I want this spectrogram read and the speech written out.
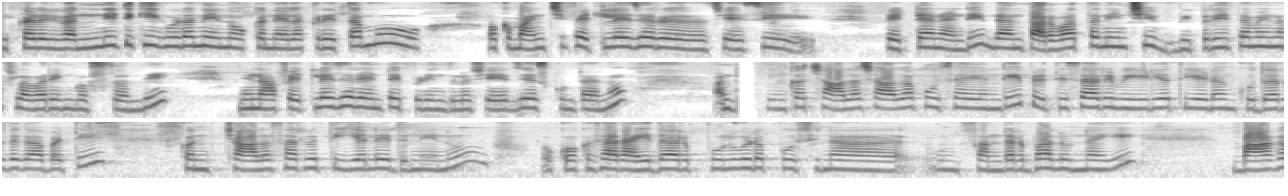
ఇక్కడ ఇవన్నిటికీ కూడా నేను ఒక నెల క్రితము ఒక మంచి ఫెర్టిలైజర్ చేసి పెట్టానండి. దాని తర్వాత నుంచి విపరీతమైన ఫ్లవరింగ్ వస్తుంది. నేను ఆ ఫెర్టిలైజర్ ఏంటో ఇప్పుడు ఇందులో షేర్ చేసుకుంటాను. ఇంకా చాలా చాలా పూసాయండి. ప్రతిసారి వీడియో తీయడం కుదరదు కాబట్టి కొన్ని చాలాసార్లు తీయలేదు నేను. ఒక్కొక్కసారి ఐదారు పూలు కూడా పూసిన సందర్భాలు ఉన్నాయి. బాగా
